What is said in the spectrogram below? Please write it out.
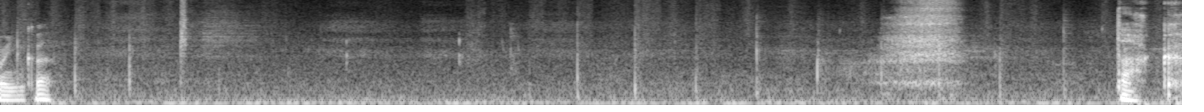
тихонько. Так.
